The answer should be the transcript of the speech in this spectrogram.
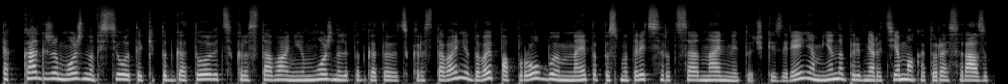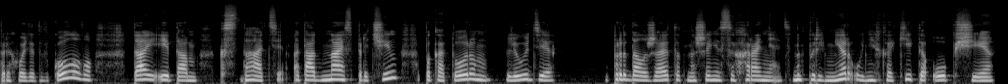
Так как же можно все-таки подготовиться к расставанию? Можно ли подготовиться к расставанию? Давай попробуем на это посмотреть с рациональной точки зрения. Мне, например, тема, которая сразу приходит в голову, да, и там, кстати, это одна из причин, по которым люди продолжают отношения сохранять. Например, у них какие-то общие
